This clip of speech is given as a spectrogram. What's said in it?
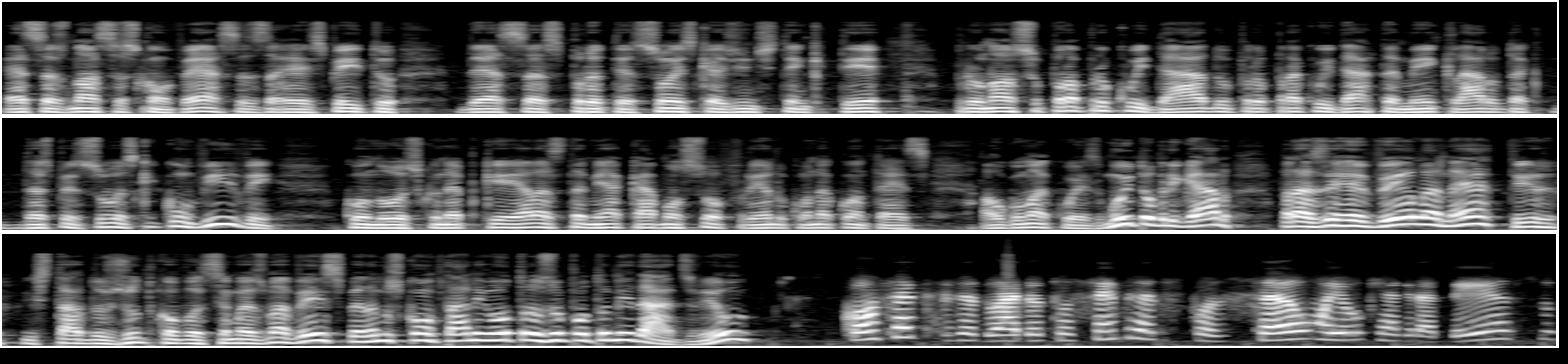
essas nossas conversas a respeito dessas proteções que a gente tem que ter para o nosso próprio cuidado, para cuidar também, claro, da, das pessoas que convivem conosco, né? Porque elas também acabam sofrendo quando acontece alguma coisa. Muito obrigado, prazer revê-la, né? Ter estado junto com você mais uma vez. Esperamos contar em outras oportunidades, viu? Com certeza, Eduardo, eu estou sempre à disposição, eu que agradeço.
